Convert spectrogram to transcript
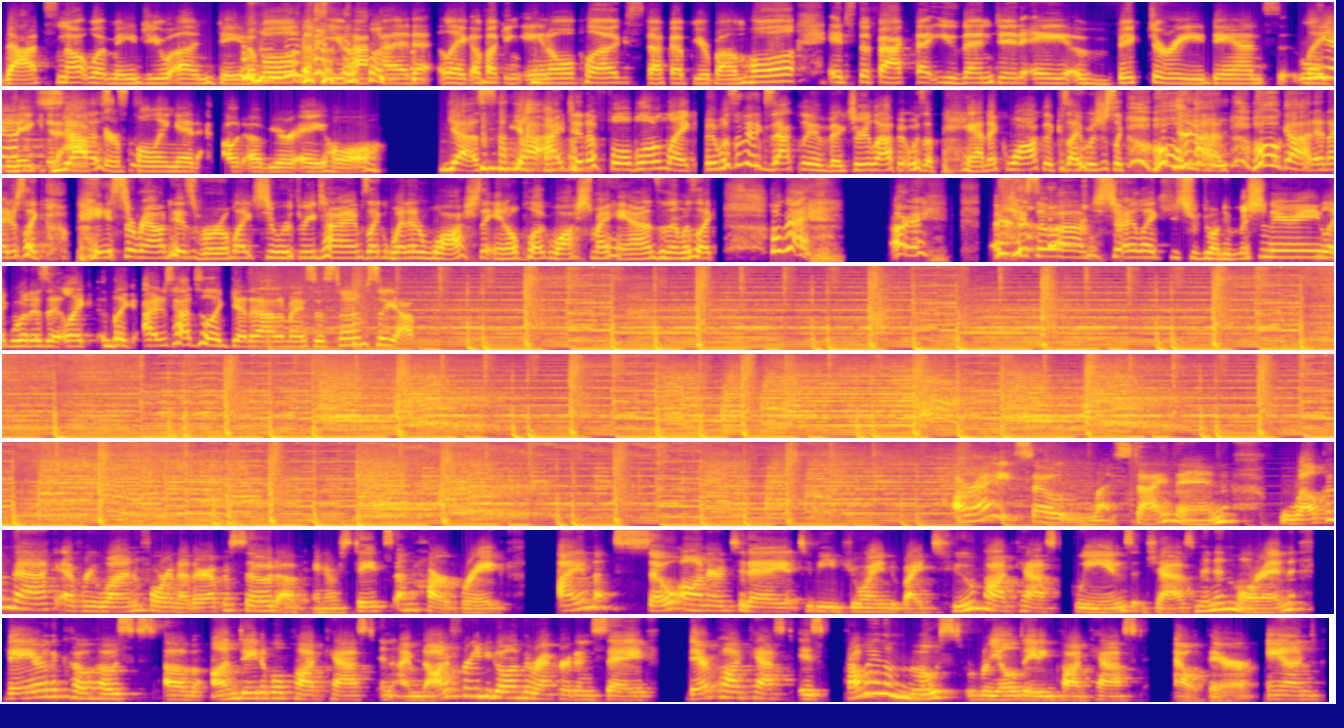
that's not what made you undateable. that you had like a fucking anal plug stuck up your bum hole. It's the fact that you then did a victory dance, like Yes, naked yes. after pulling it out of your a hole. Yes. Yeah. I did a full blown, like, it wasn't exactly a victory lap. It was a panic walk because I was just like, oh God, oh God. And I just like paced around his room like two or three times, like went and washed the anal plug, washed my hands, and then was like, okay. All right. Okay. So, um, should I like, should do want to do missionary? Like, what is it? Like, like I just had to like get it out of my system. So, yeah. Right, so let's dive in. Welcome back, everyone, for another episode of Interstates and Heartbreak. I am so honored today to be joined by two podcast queens, Jasmine and Lauren. They are the co hosts of Undateable Podcast, and I'm not afraid to go on the record and say their podcast is probably the most real dating podcast out there. And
